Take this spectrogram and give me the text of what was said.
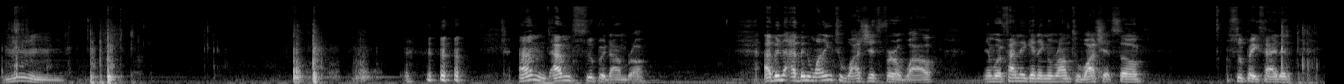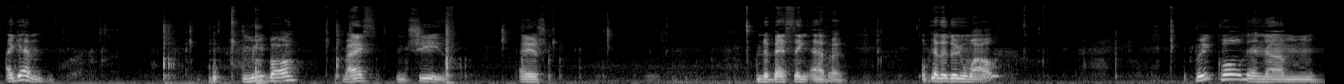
Mmm. I'm I'm super down, bro. I've been I've been wanting to watch this for a while, and we're finally getting around to watch it. So, super excited. Again, meatball, rice, and cheese is the best thing ever. Okay, they're doing well. Pretty cold and um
